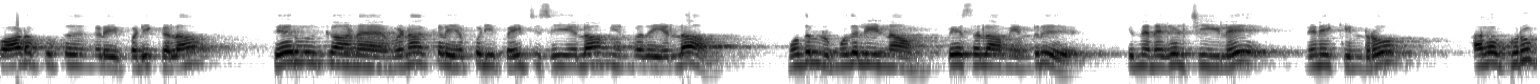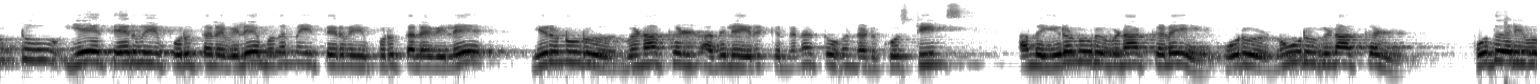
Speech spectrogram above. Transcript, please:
பாடப்புத்தகங்களை படிக்கலாம் தேர்வுக்கான வினாக்களை எப்படி பயிற்சி செய்யலாம் என்பதை எல்லாம் முதல் முதலில் நாம் பேசலாம் என்று இந்த நிகழ்ச்சியிலே நினைக்கின்றோம். ஆக குரூப் டூ ஏ தேர்வை பொறுத்தளவிலே முதன்மை தேர்வை பொறுத்தளவிலே இருநூறு வினாக்கள் அதிலே இருக்கின்றன டூ ஹண்ட்ரட் கொஸ்டின்ஸ் அந்த இருநூறு வினாக்களை ஒரு நூறு வினாக்கள் பொது அறிவு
